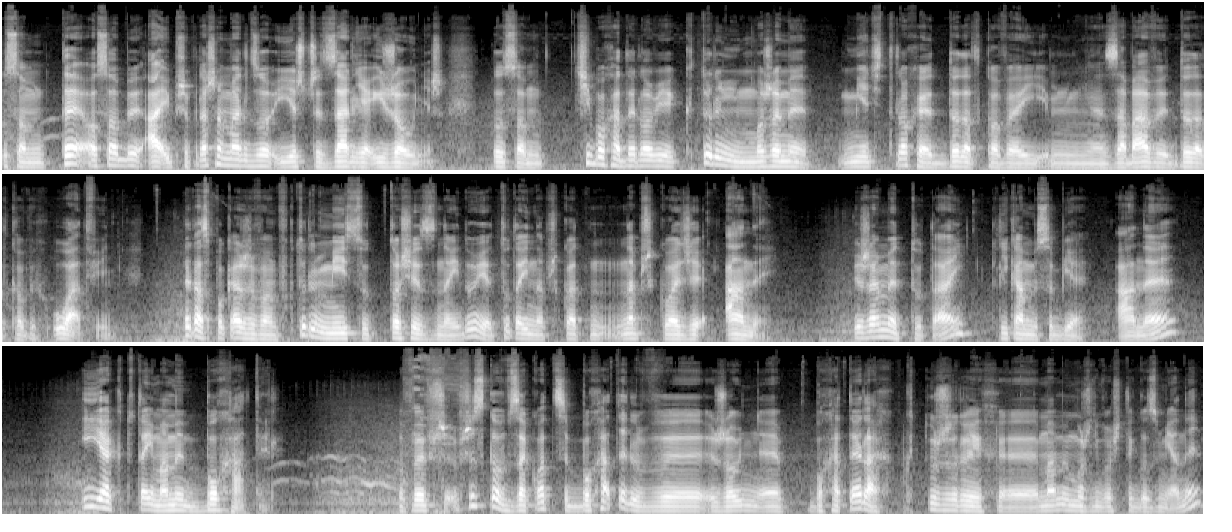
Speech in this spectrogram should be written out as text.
To są te osoby, a i przepraszam bardzo, i jeszcze Zarya i Żołnierz. To są ci bohaterowie, którymi możemy mieć trochę dodatkowej mm, zabawy, dodatkowych ułatwień. Teraz pokażę Wam, w którym miejscu to się znajduje. Tutaj na przykład na przykładzie Any. Bierzemy tutaj, klikamy sobie Anę i jak tutaj mamy bohater. We, wsz- wszystko w zakładce bohater w e, bohaterach, których e, mamy możliwość tego zmiany.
